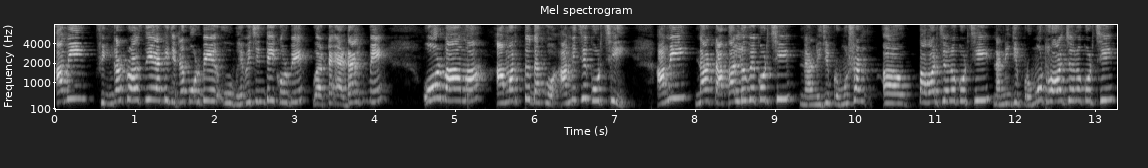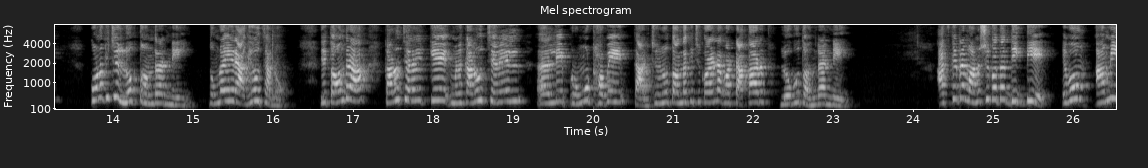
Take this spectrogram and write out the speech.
আমি ফিঙ্গার ক্রস দিয়ে রাখি, যেটা করবে, ও ভেবে চিন্তেই করবে, ও একটা অ্যাডাল্ট মেয়ে। ওর বাবা মা, আমার তো দেখো, আমি যে করছি, আমি না টাকার লোভে করছি, না নিজে প্রমোশন পাওয়ার জন্য করছি, না নিজে প্রমোট হওয়ার জন্য করছি, কোনো কিছু লোক তন্দ্রার নেই। তোমরা এর আগেও জানো যে তন্দ্রা কারও চ্যানেলকে মানে কারও চ্যানেলে প্রমোট হবে, তার জন্য তন্দ্রা কিছু করে না, বা টাকার লোভও তন্দ্রার নেই। আজকে একটা মানসিকতার দিক দিয়ে এবং আমি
